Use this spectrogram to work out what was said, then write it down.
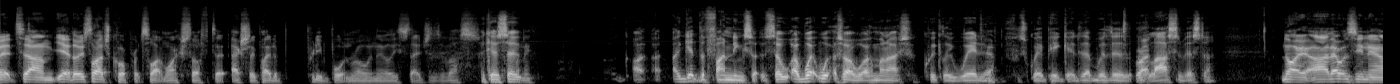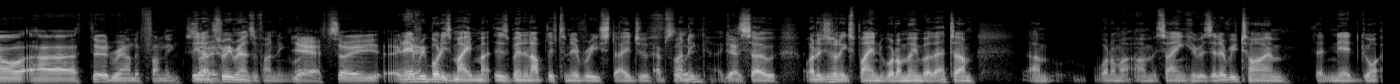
But um, yeah, those large corporates like Microsoft actually played a pretty important role in the early stages of us. Okay, so. I, I get the funding. So, so uh, sorry, I'm going to ask quickly. Where did Yeah. Square Peg get that? With the, the Right. last investor? no, uh, that was in our uh, third round of funding. So, you've done three rounds of funding, right? Yeah, so And everybody's made. There's been an uplift in every stage of Absolutely, funding. Okay, yes. so I just want to explain what I mean by that. Um, um, what I'm, I'm saying here is that every time that Ned got,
